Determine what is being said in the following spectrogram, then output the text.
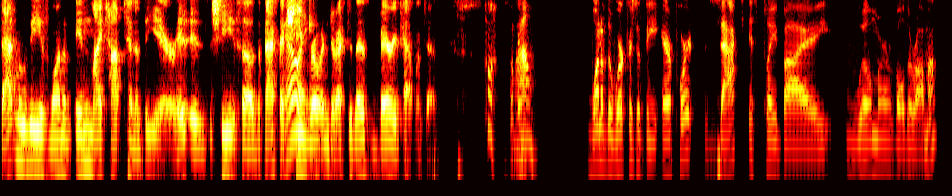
that movie is one of in my top ten of the year. It is she. So the fact that Really? she wrote and directed this, very talented. Huh. Okay. Wow. One of the workers at the airport, Zach, is played by Wilmer Valderrama.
